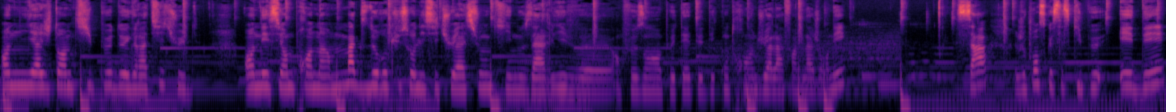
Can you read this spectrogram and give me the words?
en y ajoutant un petit peu de gratitude, en essayant de prendre un max de recul sur les situations qui nous arrivent euh, en faisant peut-être des comptes rendus à la fin de la journée. Ça, je pense que c'est ce qui peut aider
